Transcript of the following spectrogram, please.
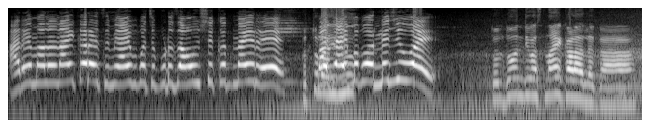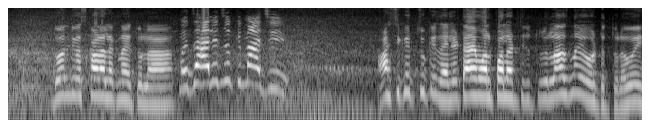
अरे मला नाही करायचं. मी आई बाबाच्या पुढे जाऊ शकत नाही रे. पण तुला माझ्या आई जीव- बाबावर लय जीव आहे. तुला दोन दिवस नाही कळालं का? दोन दिवस कळालं का नाही तुला? मग झाली चुकी माझी. अशी काही चुकी झाली? टायमाला पलाटते. तुला लाज नाही वाटत तुला वय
